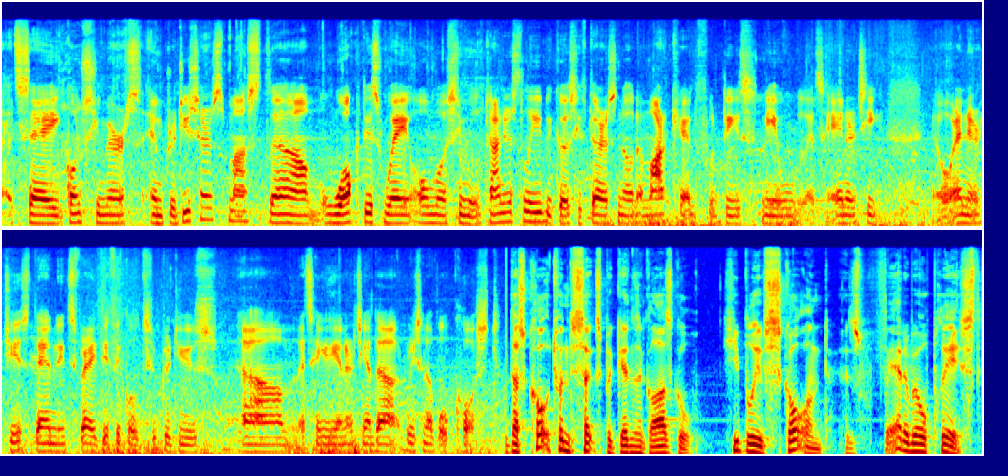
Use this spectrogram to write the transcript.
let's say, consumers and producers must um, walk this way almost simultaneously because if there is not a market for these new, let's say, energy or energies, then it's very difficult to produce um, let's say, the energy at a reasonable cost. As COP26 begins in Glasgow, he believes Scotland is very well placed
